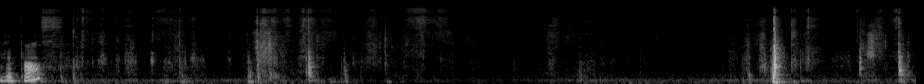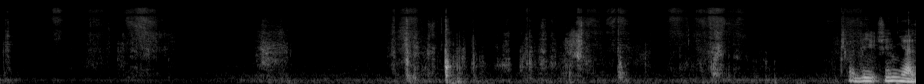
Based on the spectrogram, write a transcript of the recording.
je pense. Génial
